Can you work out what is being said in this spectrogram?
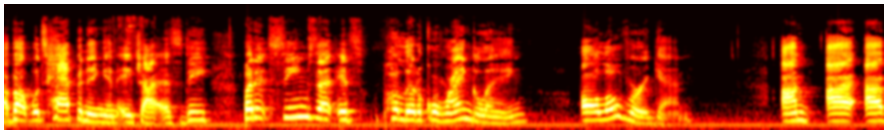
about what's happening in HISD, but it seems that it's political wrangling all over again. I'm, I, I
